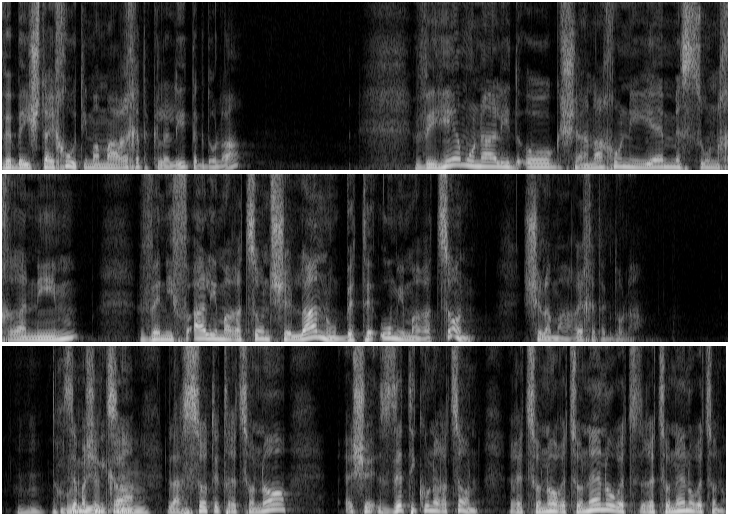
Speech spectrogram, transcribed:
ובהשתייכות עם המערכת הכללית הגדולה, והיא אמונה לדאוג שאנחנו נהיה מסונכרנים ונפעל עם הרצון שלנו בתיאום עם הרצון של המערכת הגדולה. זה מה שנקרא לעשות את רצונו, שזה תיקון הרצון. רצונו רצוננו, רצ, רצוננו רצונו.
